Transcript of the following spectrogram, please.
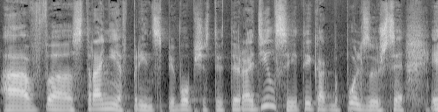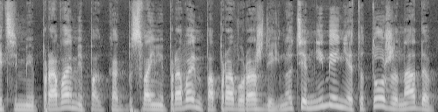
а в э, стране, в принципе, в обществе ты родился, и ты как бы пользуешься этими правами, как бы своими правами по праву рождения, но тем не менее это тоже надо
